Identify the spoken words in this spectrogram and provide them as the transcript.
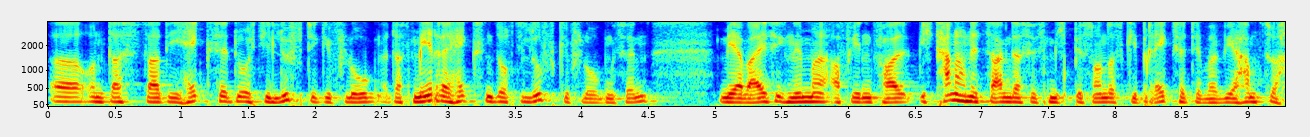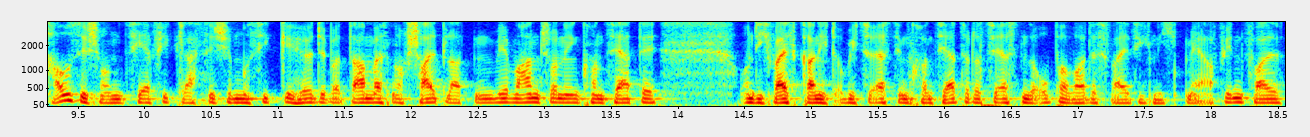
äh, und dass da die Hexe durch die Lüfte geflogen, dass mehrere Hexen durch die Luft geflogen sind. Mehr weiß ich nicht mehr. Auf jeden Fall. Ich kann auch nicht sagen, dass es mich besonders geprägt hätte, weil wir haben zu Hause schon sehr viel klassische Musik gehört, über damals noch Schallplatten. Wir waren schon in Konzerte und ich weiß gar nicht, ob ich zuerst im Konzert oder zuerst in der Oper war, das weiß ich nicht mehr. Auf jeden Fall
